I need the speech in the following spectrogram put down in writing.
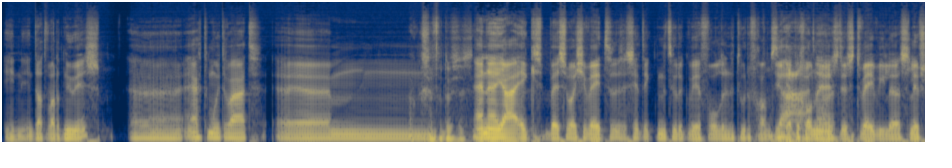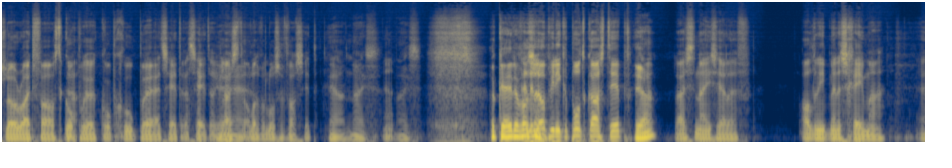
in, in dat wat het nu is. Eh erg de moeite waard. Ehm, Oh, z'n- en eh, ja, ik, ben- zoals je weet eh, zit ik natuurlijk weer vol in de Tour de France. Die Ja, begonnen is. Dus twee wielen, live slow, ride fast, kop, eh, kopgroep, eh, et cetera, et cetera. Ik Ja, luister ja. alles wat los en vast zit. Ja, nice. Ja. nice. Oké, dat En was loop je niet kapot, podcast tip. Ja? Luister naar jezelf. Al dan niet met een schema. Eh,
